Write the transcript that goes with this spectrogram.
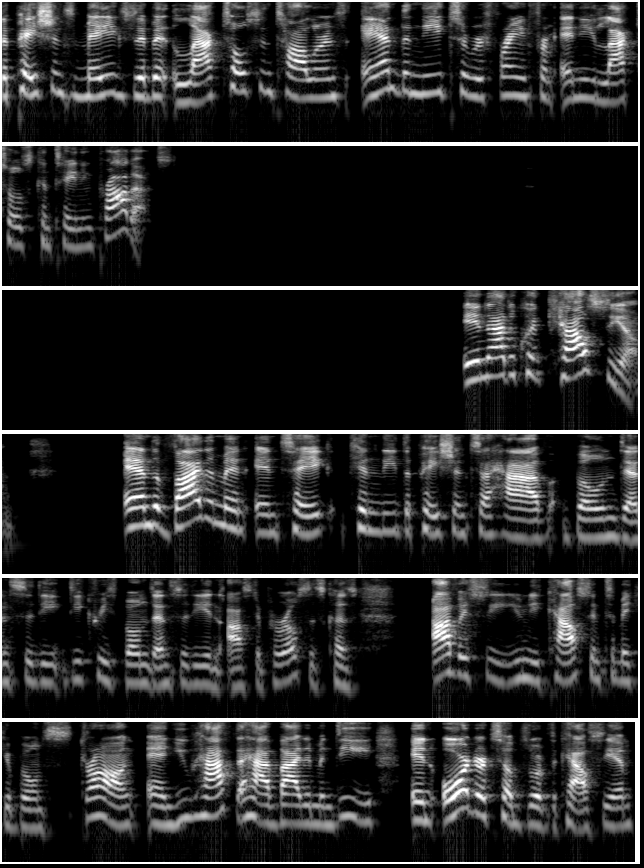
The patients may exhibit lactose intolerance and the need to refrain from any lactose containing products. Inadequate calcium. And the vitamin intake can lead the patient to have bone density, decreased bone density and osteoporosis because obviously you need calcium to make your bones strong and you have to have vitamin D in order to absorb the calcium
